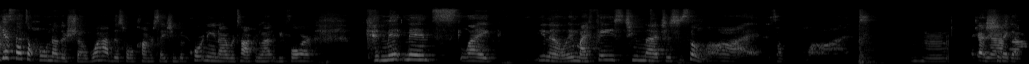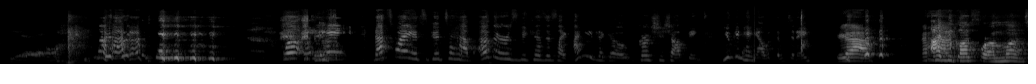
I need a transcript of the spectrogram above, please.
guess that's a whole nother show. We'll have this whole conversation. But Courtney and I were talking about it before. Commitments, like, you know, in my face too much. It's just a lot. It's a lot. Mhm. I got Yeah. shit I got to do. well, and hey, that's why it's good to have others because it's like I need to go grocery shopping. You can hang out with them today. Yeah. I'd be uh-huh. gone for a month.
